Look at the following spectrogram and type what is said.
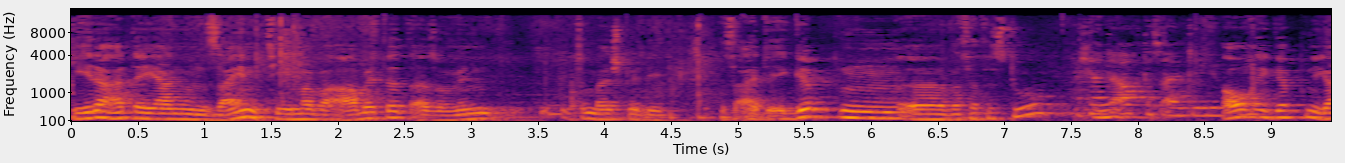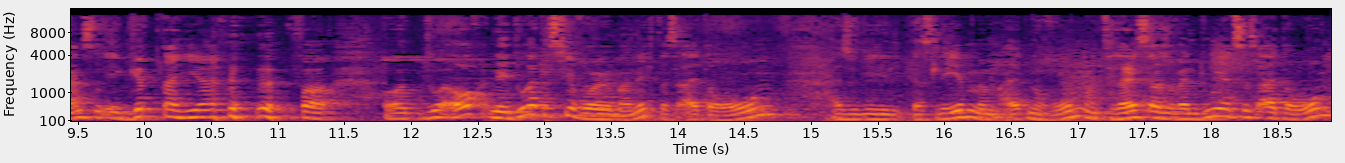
jeder hatte ja nun sein Thema bearbeitet. Also zum Beispiel die, das alte Ägypten. Äh, was hattest du? Ich hatte auch das alte Ägypten. Auch Ägypten, die ganzen Ägypter hier. Und du auch? Nee, du hattest die Römer, nicht? Das alte Rom. Also die, das Leben im alten Rom. Und das heißt also, wenn du jetzt das alte Rom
